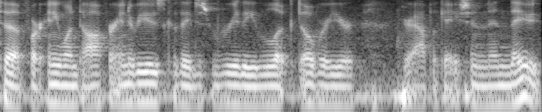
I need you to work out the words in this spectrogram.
to for anyone to offer interviews because they just really looked over your your application and they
